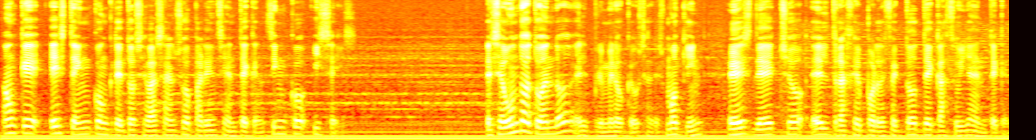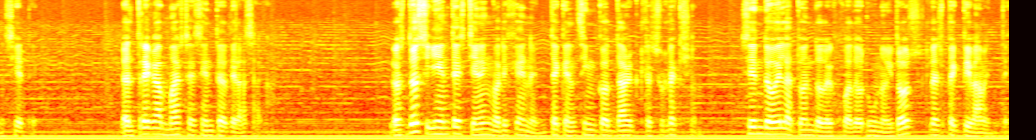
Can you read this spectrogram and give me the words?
aunque este en concreto se basa en su apariencia en Tekken 5 y 6. El segundo atuendo, el primero que usa el smoking, es de hecho el traje por defecto de Kazuya en Tekken 7 la entrega más reciente de la saga. Los dos siguientes tienen origen en Tekken 5 Dark Resurrection, siendo el atuendo del jugador 1 y 2 respectivamente.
